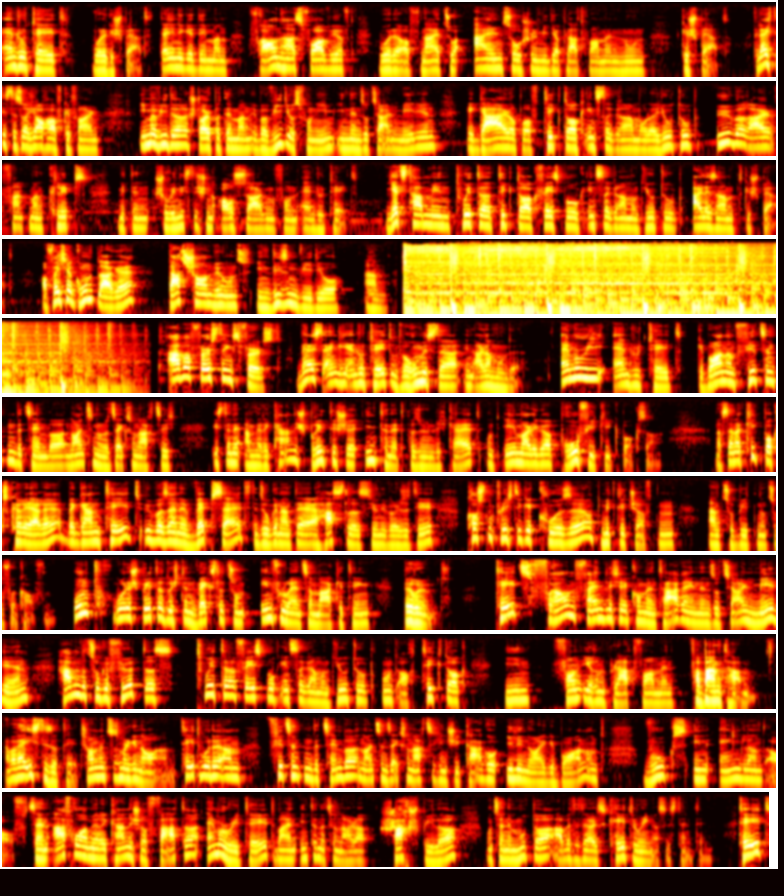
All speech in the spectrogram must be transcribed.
Andrew Tate wurde gesperrt. Derjenige, dem man Frauenhass vorwirft, wurde auf nahezu allen Social-Media-Plattformen nun gesperrt. Vielleicht ist es euch auch aufgefallen, immer wieder stolperte man über Videos von ihm in den sozialen Medien, egal ob auf TikTok, Instagram oder YouTube, überall fand man Clips mit den chauvinistischen Aussagen von Andrew Tate. Jetzt haben ihn Twitter, TikTok, Facebook, Instagram und YouTube allesamt gesperrt. Auf welcher Grundlage? Das schauen wir uns in diesem Video an. Aber first things first. Wer ist eigentlich Andrew Tate und warum ist er in aller Munde? Emery Andrew Tate, geboren am 14. Dezember 1986, ist eine amerikanisch-britische Internetpersönlichkeit und ehemaliger Profi-Kickboxer. Nach seiner Kickbox-Karriere begann Tate über seine Website, die sogenannte Hustlers University, kostenpflichtige Kurse und Mitgliedschaften anzubieten und zu verkaufen. Und wurde später durch den Wechsel zum Influencer-Marketing berühmt. Tates frauenfeindliche Kommentare in den sozialen Medien haben dazu geführt, dass Twitter, Facebook, Instagram und YouTube und auch TikTok ihn von ihren Plattformen verbannt haben. Aber wer ist dieser Tate? Schauen wir uns das mal genauer an. Tate wurde am 14. Dezember 1986 in Chicago, Illinois geboren und wuchs in England auf. Sein afroamerikanischer Vater, Emory Tate, war ein internationaler Schachspieler und seine Mutter arbeitete als Catering-Assistentin. Tate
